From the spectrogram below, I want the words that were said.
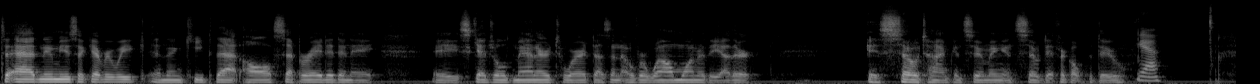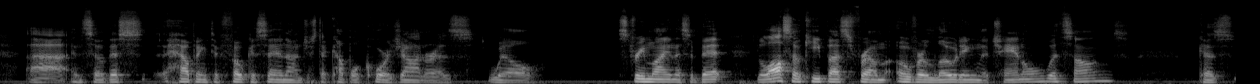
to add new music every week and then keep that all separated in a a scheduled manner to where it doesn't overwhelm one or the other is so time consuming and so difficult to do. Yeah. Uh, and so this helping to focus in on just a couple core genres will streamline this a bit. It'll also keep us from overloading the channel with songs because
